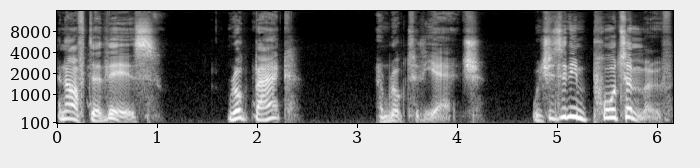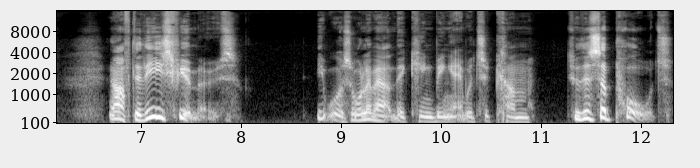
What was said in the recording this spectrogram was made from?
and after this, rook back and rook to the edge, which is an important move. And after these few moves, it was all about the king being able to come to the support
